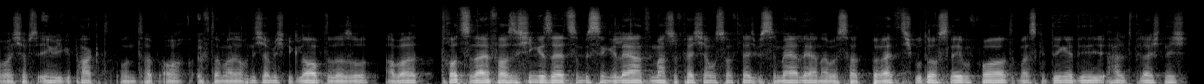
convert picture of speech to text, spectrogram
aber ich habe es irgendwie gepackt und habe auch öfter mal auch nicht an mich geglaubt oder so. Aber trotzdem einfach sich hingesetzt, ein bisschen gelernt. In manchen Fächern muss man vielleicht ein bisschen mehr lernen, aber es hat, bereitet dich gut aufs Leben vor. Es gibt Dinge, die halt vielleicht nicht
